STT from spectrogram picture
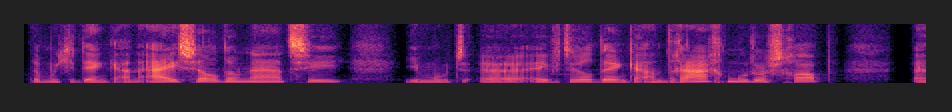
Dan moet je denken aan eiceldonatie. Je moet uh, eventueel denken aan draagmoederschap. Uh,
